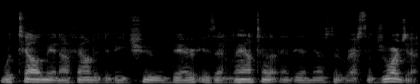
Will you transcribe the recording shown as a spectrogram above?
would tell me, and I found it to be true. There is Atlanta, and then there's the rest of Georgia.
